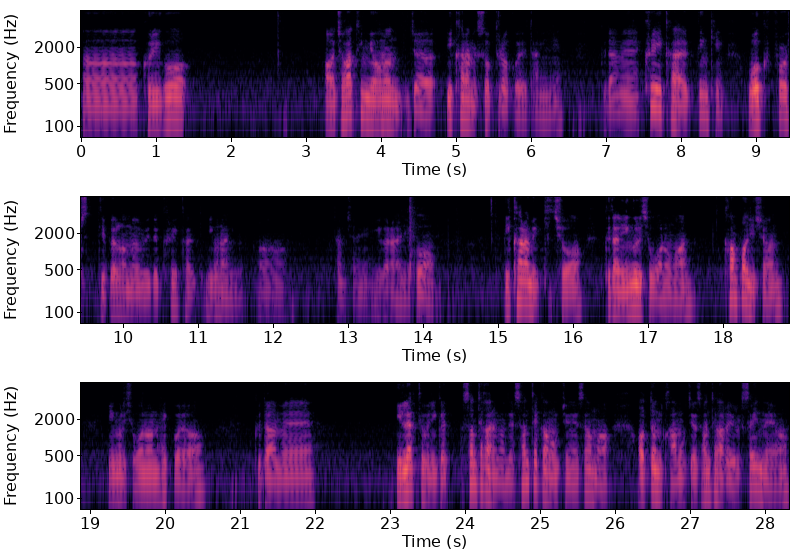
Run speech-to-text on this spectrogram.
어 그리고 어, 저 같은 경우는 이제 이카노믹 수업 거예요, 당연히. 그 다음에 critical thinking, workforce development with critical 이건 아니고, 어, 잠시만요, 이건 아니고, 이카노믹 기초, 그 다음에 English 101, composition, English 101 했고요. 그 다음에 elective니까 선택하는 건데 선택 과목 중에서 뭐 어떤 과목 중에서 선택하라 이렇게 써 있네요.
